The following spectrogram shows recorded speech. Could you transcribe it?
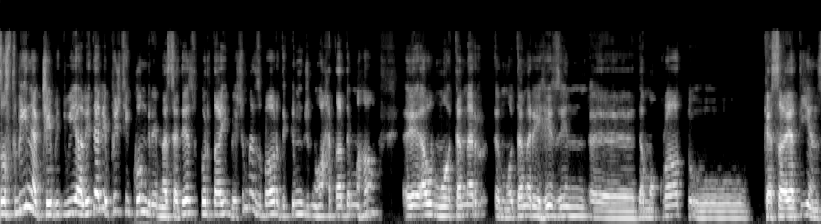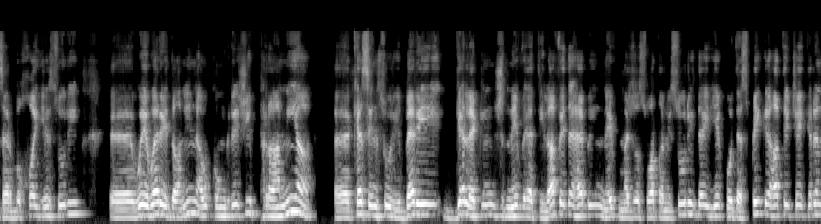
سستبینە چێ بدوی علیدا لێ پشتی کنگری مەسەدەس کورتایی بێشم ئەس بار دکم جنەوە حتا دمها ئەو مۆتەمەر مۆتەمەری هێزین دموقرات و کەسایەتیەن سەر بخۆی یە سووری وێ وەرێ دانین ئەو کنگرێژی پرانیە kesên Sûî berê gelekin ji nêv etîlafê de hebin nêv meclis watanî Sûî de yek ku destpêkê hatê çêkirin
